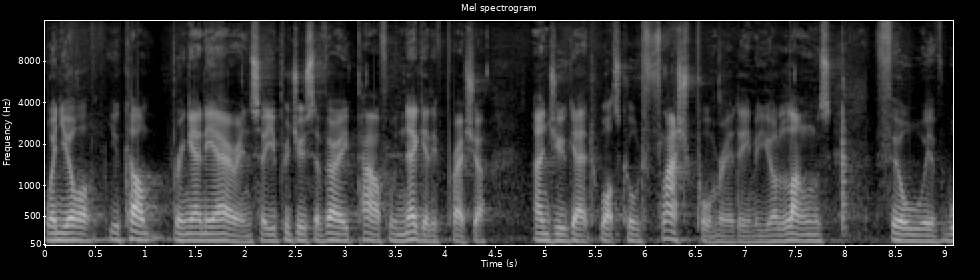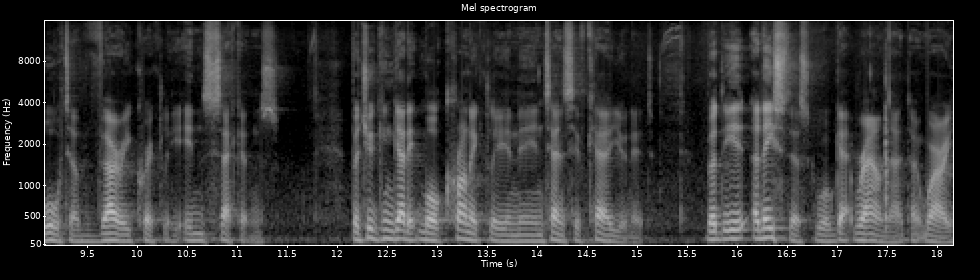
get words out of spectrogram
when you're, you can't bring any air in. So you produce a very powerful negative pressure and you get what's called flash pulmonary edema. Your lungs fill with water very quickly in seconds. But you can get it more chronically in the intensive care unit. But the anaesthetist will get round that, don't worry.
